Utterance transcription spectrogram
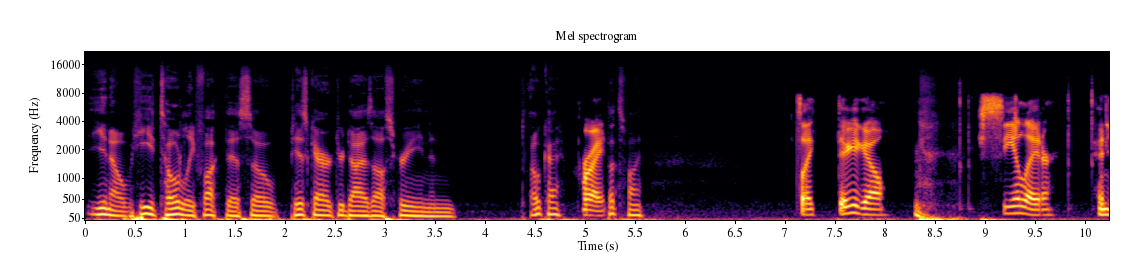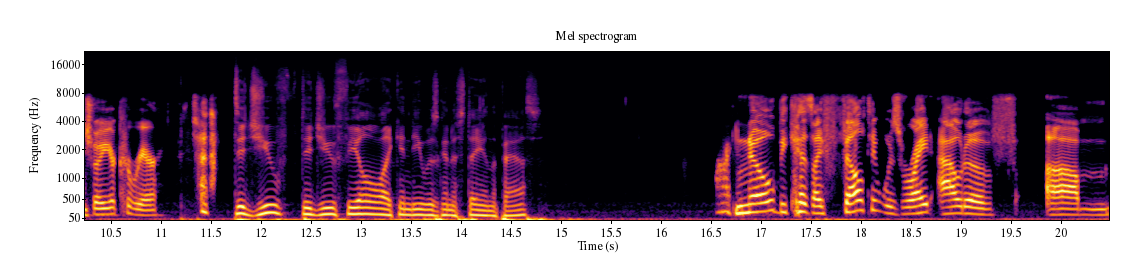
you know, he totally fucked this, so his character dies off screen, and okay, right that's fine. it's like there you go see you later enjoy your career Did you did you feel like Indy was going to stay in the past? No, because I felt it was right out of um,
